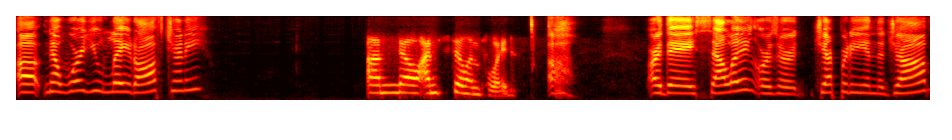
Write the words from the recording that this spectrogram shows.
Uh, now, were you laid off, Jenny? Um, no, I'm still employed. Oh, are they selling or is there jeopardy in the job?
